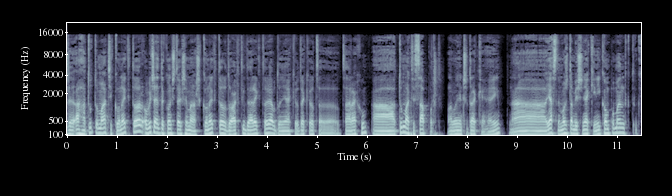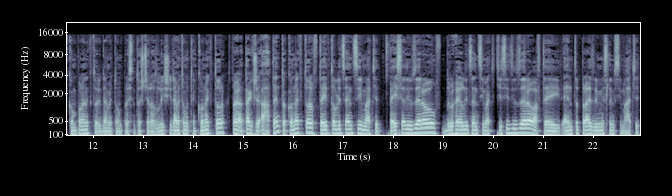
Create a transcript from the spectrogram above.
že aha, tuto máte konektor, obyčajne to končí tak, že máš konektor do Active Directory alebo do nejakého takého cárachu a tu máte support alebo niečo také, hej. A jasne, môže tam ešte nejaký iný komponent, komponent, ktorý dajme tomu presne to ešte rozlíši, dajme tomu ten konektor, spravia tak, že aha, tento konektor konektor, v tejto licencii máte 50 userov, v druhej licencii máte 1000 userov a v tej Enterprise vymyslím si máte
